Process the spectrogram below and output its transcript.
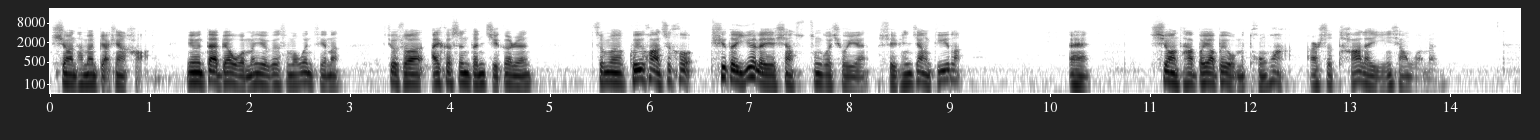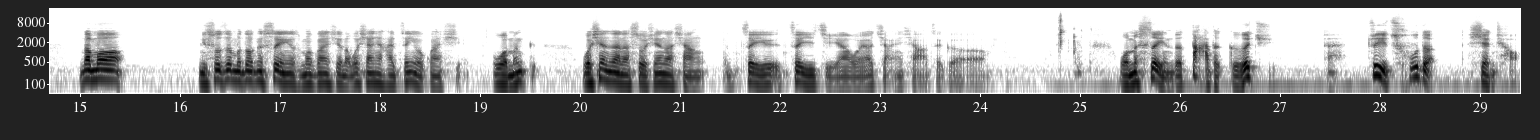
希望他们表现好，因为代表我们有个什么问题呢？就说埃克森等几个人这么规划之后，踢得越来越像中国球员，水平降低了。哎，希望他不要被我们同化，而是他来影响我们。那么你说这么多跟摄影有什么关系呢？我想想还真有关系。我们。我现在呢，首先呢，想这一这一集啊，我要讲一下这个我们摄影的大的格局，哎，最初的线条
